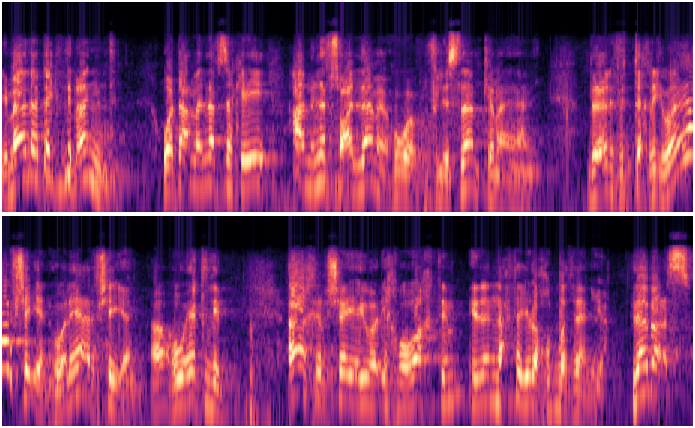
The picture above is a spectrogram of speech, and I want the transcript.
لماذا تكذب أنت؟ وتعمل نفسك إيه؟ عامل نفسه علامة هو في الإسلام كمان يعني. بيعرف التخريج ولا يعرف شيئا ولا يعرف شيئا. آه هو يكذب. آخر شيء أيها الإخوة واختم. اذا نحتاج إلى خطبة ثانية. لا بأس.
